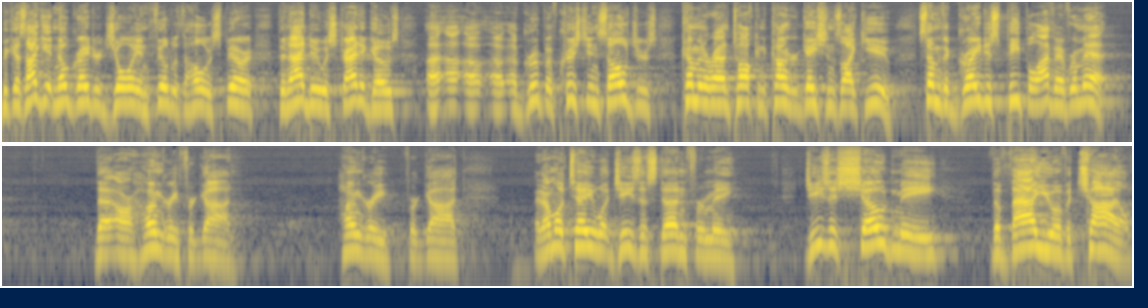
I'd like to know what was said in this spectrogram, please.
Because I get no greater joy and filled with the Holy Spirit than I do with Strategos, a, a, a, a group of Christian soldiers coming around talking to congregations like you. Some of the greatest people I've ever met that are hungry for God. Hungry for God. And I'm going to tell you what Jesus done for me. Jesus showed me the value of a child.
